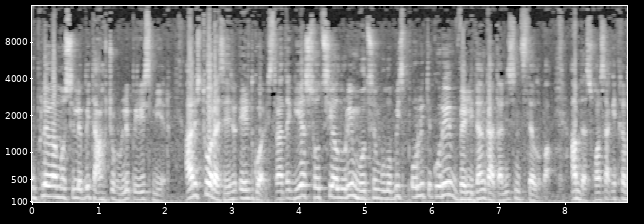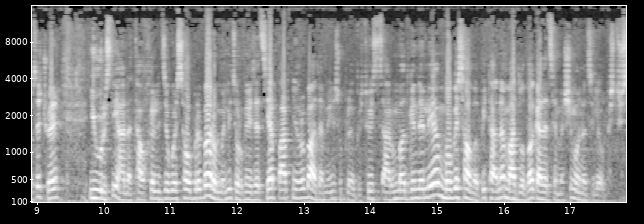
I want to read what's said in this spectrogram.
უფლებამოსილებით აღჭურვილი პირის მიერ? არის თუ არა ეს ერთგვარი სტრატეგია სოციალური მოცემულობის პოლიტიკური ველიდან გატანის მცდელობა? ამ და სხვა საკითხებზე ჩვენ იურისტი ანა თავხელიძე გვესაუბრება, რომელიც ორგანიზაცია პარტნიორობა ადამიანის უფლებებისთვის წარმომადგენელია. მოგესალმებით ანა, მადლობა გადაცემაში მონაწილეობისთვის.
